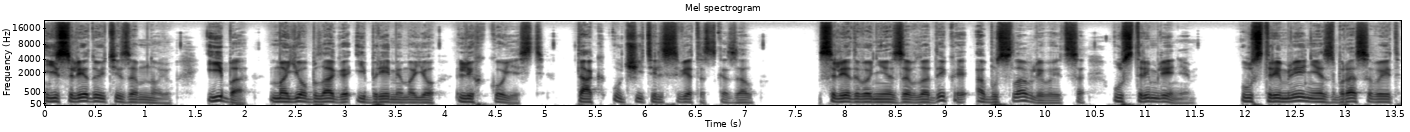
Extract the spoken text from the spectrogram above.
и следуйте за мною, ибо мое благо и бремя мое легко есть. Так учитель света сказал. Следование за владыкой обуславливается устремлением. Устремление сбрасывает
